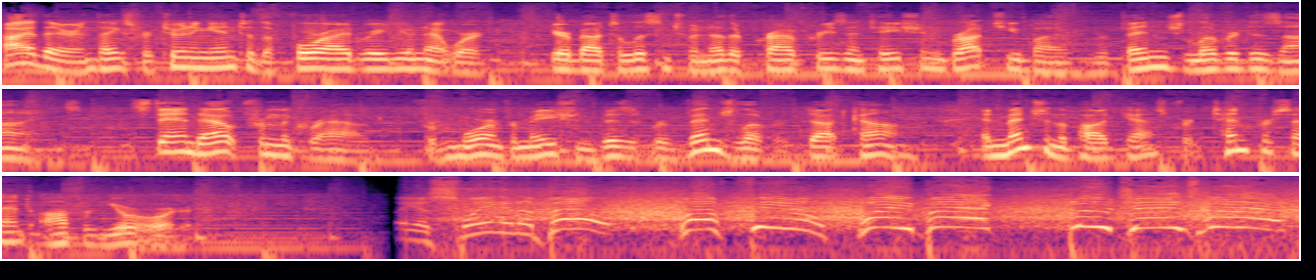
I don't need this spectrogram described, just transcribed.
Hi there, and thanks for tuning in to the Four Eyed Radio Network. You're about to listen to another proud presentation brought to you by Revenge Lover Designs. Stand out from the crowd. For more information, visit revengelover.com and mention the podcast for 10% off of your order. A swing and a belt, left field, way back. Blue Jays win it.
